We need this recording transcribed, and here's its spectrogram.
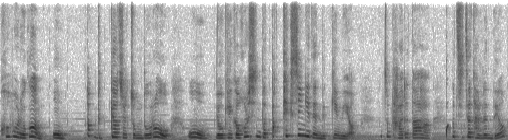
커버력은 오, 딱 느껴질 정도로 오 여기가 훨씬 더 딱 픽싱이 된 느낌이에요. 좀 다르다. 어, 진짜 다른데요?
